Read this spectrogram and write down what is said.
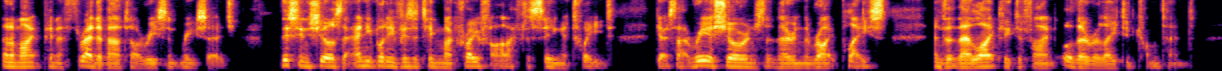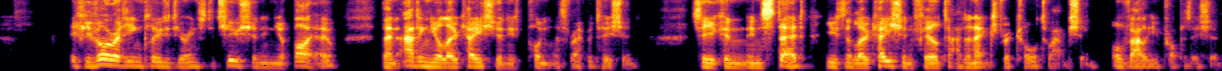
then I might pin a thread about our recent research. This ensures that anybody visiting my profile after seeing a tweet gets that reassurance that they're in the right place and that they're likely to find other related content. If you've already included your institution in your bio, then adding your location is pointless repetition. So you can instead use the location field to add an extra call to action or value proposition.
